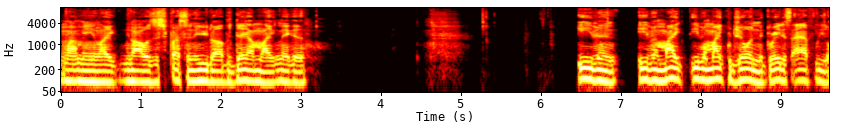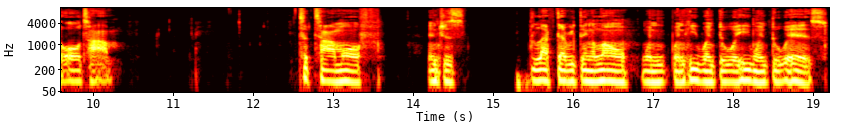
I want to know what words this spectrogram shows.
You know I mean? Like, you know, I was expressing to you the other day, I'm like, nigga, even, even Mike, even Michael Jordan, the greatest athlete of all time, took time off and just left everything alone when, when he went through what he went through with his.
